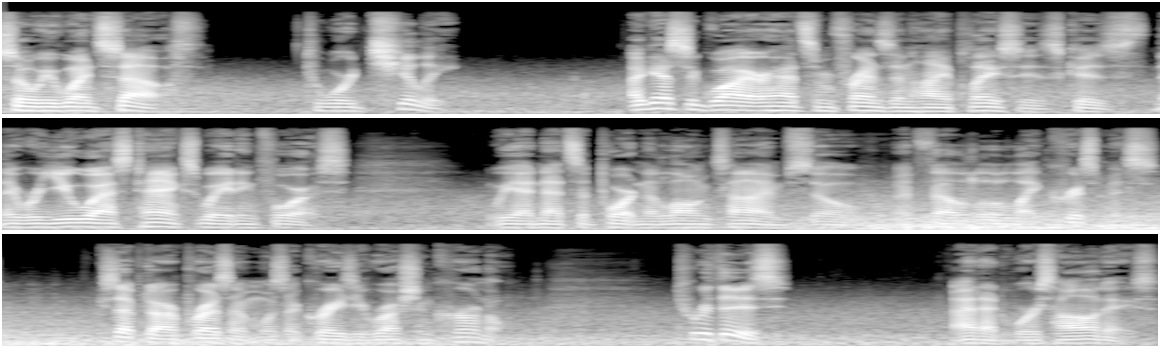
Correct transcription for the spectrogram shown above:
So we went south, toward Chile. I guess Aguirre had some friends in high places, because there were US tanks waiting for us. We hadn't had support in a long time, so it felt a little like Christmas. Except our present was a crazy Russian colonel. Truth is, I'd had worse holidays.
